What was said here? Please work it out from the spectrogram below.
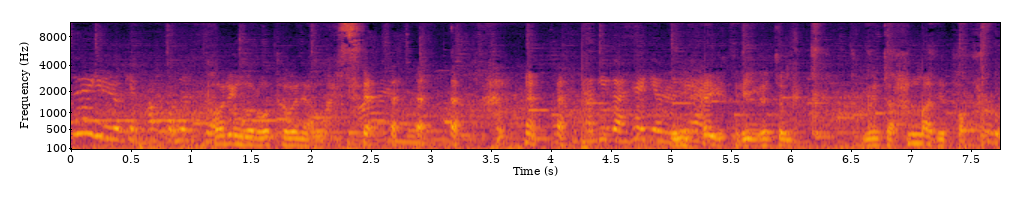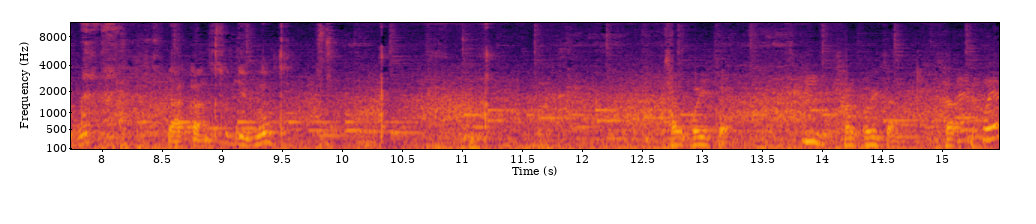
쓰레기를 이렇게 다 버렸어. 버린 걸 어떻게 하냐고 글쎄. 자기가 해결을 해야 이거, 이거 좀 이거 좀 한마디 더 풀고 약간 숙이고 잘 보이죠? 잘 보이잖아. 자, 알 보여?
